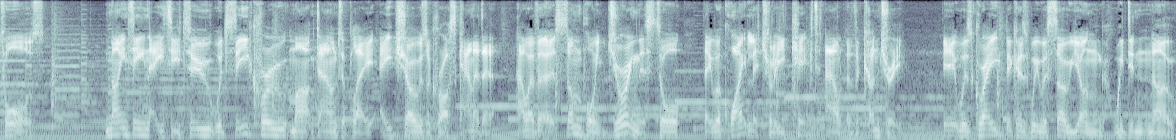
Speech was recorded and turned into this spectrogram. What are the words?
tours. 1982 would see Crue marked down to play eight shows across Canada. However, at some point during this tour, they were quite literally kicked out of the country. It was great because we were so young, we didn't know.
